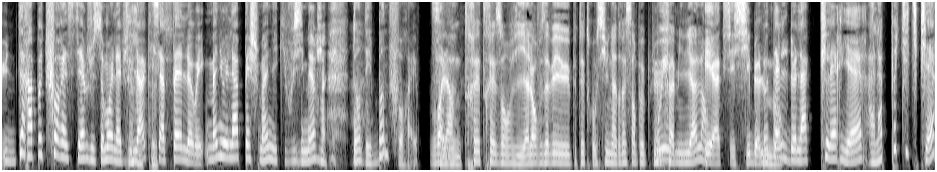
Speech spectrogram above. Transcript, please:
une thérapeute forestière justement à la villa qui s'appelle oui, Manuela Pechman et qui vous immerge dans des bonnes forêts. Ça Voilà. donne très très envie. Alors vous avez peut-être aussi une adresse un peu plus Oui. familiale. Et accessible. L'hôtel de la Clairière à la Petite Pierre.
